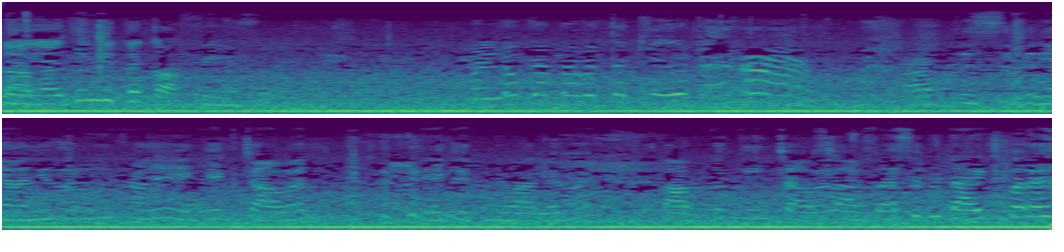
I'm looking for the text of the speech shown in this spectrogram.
नहीं आई थिंक इतने काफ़ी है बिल्डो कहता है इतने क्यूट है। आप इससे बिरयानी ज़रूर खाएँ एक एक चावल एक इतने वाले में। तो आपको तीन चावल आप वैसे भी डाइट पर है।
